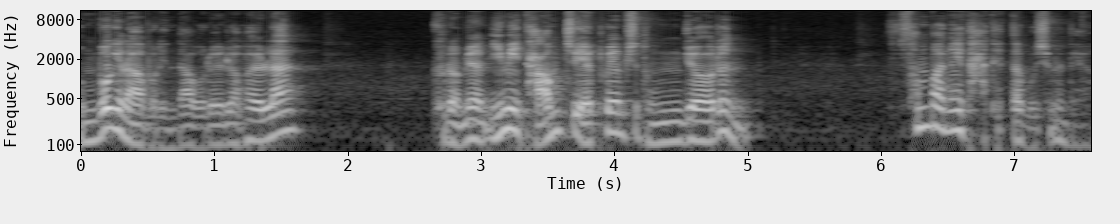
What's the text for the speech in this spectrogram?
음봉이 나와버린다. 월요일날 화요일날 그러면 이미 다음 주 FOMC 동결은 선반영이 다 됐다 보시면 돼요.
